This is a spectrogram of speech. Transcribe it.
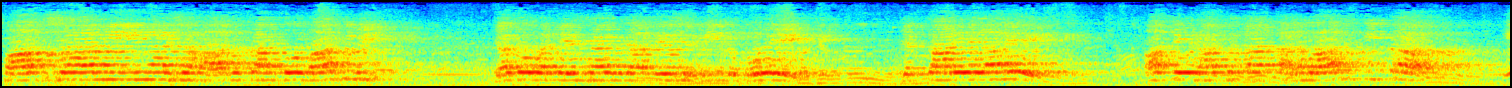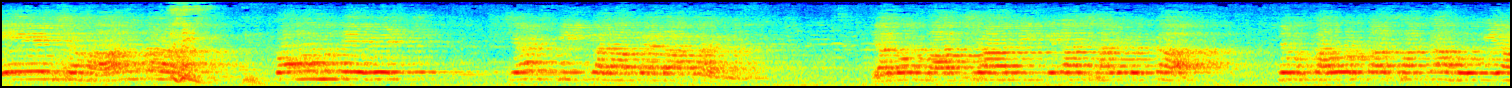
ਪਾਤਸ਼ਾਹ ਨੇ ਇਹਨਾਂ ਸ਼ਹਾਦਤਾਂ ਤੋਂ ਬਾਅਦ ਵੀ ਜਦੋਂ ਵੱਡੇ ਸਾਹਿਬਜ਼ਾਦੇ ਸ਼ਹੀਦ ਹੋਏ ਜਕਾਰੇ ਲਾਏ ਅਤੇ ਰੱਬ ਦਾ ਧੰਨਵਾਦ ਕੀਤਾ। ਇਹ ਸ਼ਹਾਦਤਾਂ ਕੌਮ ਦੇ ਵਿੱਚ ਚੜ੍ਹਦੀ ਕਲਾ ਪੈਦਾ ਕਰ ਗਈ ਜਦੋਂ ਬਾਦਸ਼ਾਹ ਨੇ ਕਿਲਾ ਛੱਡ ਦਿੱਤਾ ਚਮਕੌਰ ਦਾ ਸਾਕਾ ਹੋ ਗਿਆ,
